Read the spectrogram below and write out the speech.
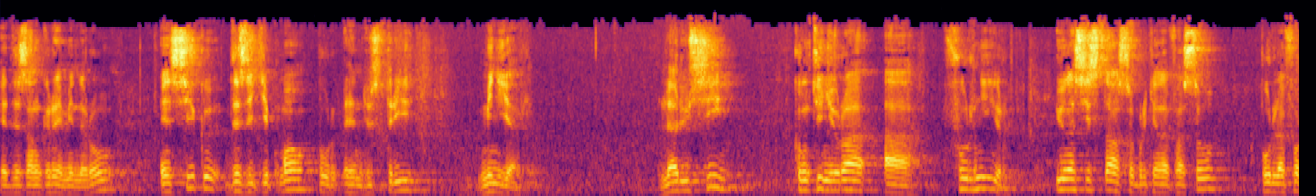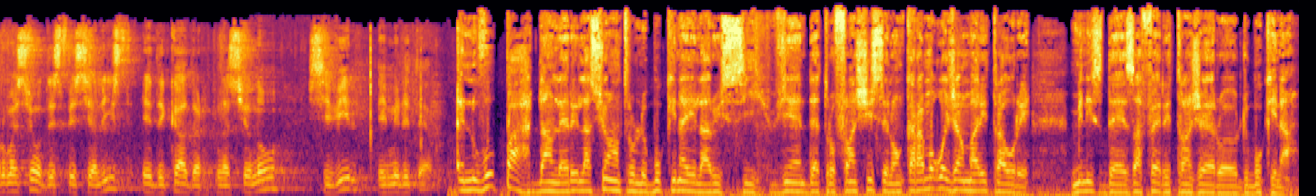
et des engrais minéraux, ainsi que des équipements pour l'industrie minière. La Russie continuera à fournir une assistance au Burkina Faso pour la formation des spécialistes et des cadres nationaux, civils et militaires. Un nouveau pas dans les relations entre le Burkina et la Russie vient d'être franchi selon Karamoko Jean-Marie Traoré, ministre des Affaires étrangères du Burkina.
